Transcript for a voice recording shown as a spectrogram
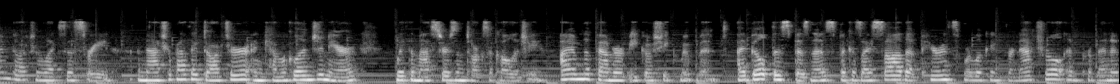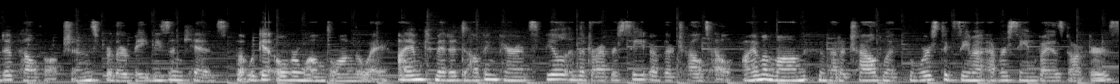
I'm Dr. Alexis Reed, a naturopathic doctor and chemical engineer with a master's in toxicology. I am the founder of EcoChic Movement. I built this business because I saw that parents were looking for natural and preventative health options for their babies and kids, but would get overwhelmed along the way. I am committed to helping parents feel in the driver's seat of their child's health. I am a mom who had a child with the worst eczema ever seen by his doctors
